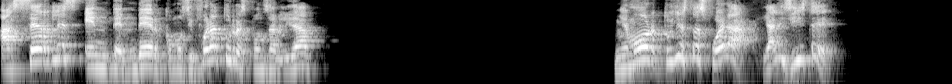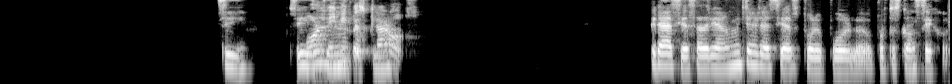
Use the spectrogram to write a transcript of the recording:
Hacerles entender como si fuera tu responsabilidad. Mi amor, tú ya estás fuera, ya lo hiciste. Sí, sí. Pon límites claros. Gracias, Adrián. Muchas gracias por, por, por tus consejos.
